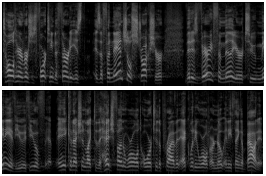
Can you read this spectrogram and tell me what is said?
told here in verses 14 to 30 is, is a financial structure that is very familiar to many of you if you have any connection like to the hedge fund world or to the private equity world or know anything about it.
